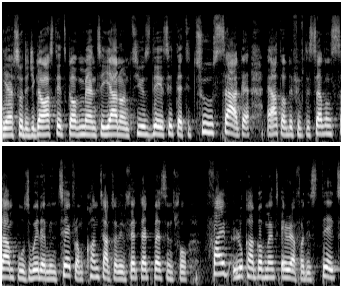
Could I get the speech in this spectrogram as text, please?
Yes, so the Jigawa state government yarn on Tuesday say 32 SAG eh, out of the 57 samples where them intake from contact of infected persons for five local government area for the state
